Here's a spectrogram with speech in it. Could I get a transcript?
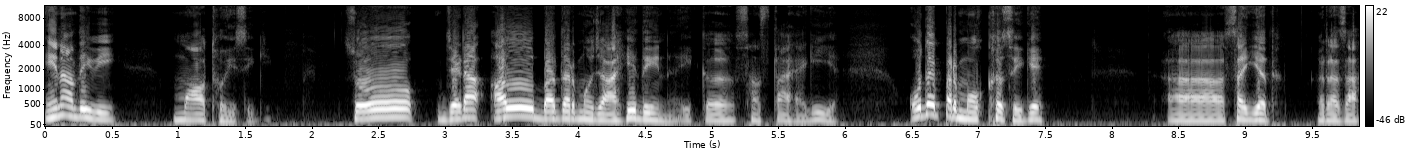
ਇਹਨਾਂ ਦੀ ਵੀ ਮੌਤ ਹੋਈ ਸੀਗੀ। ਸੋ ਜਿਹੜਾ ਅਲ ਬਦਰ ਮੁਜਾਹਿਦੀਨ ਇੱਕ ਸੰਸਥਾ ਹੈਗੀ ਹੈ, ਉਹਦੇ ਪ੍ਰਮੁੱਖ ਸੀਗੇ ਸੈਯਦ ਰਜ਼ਾ,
